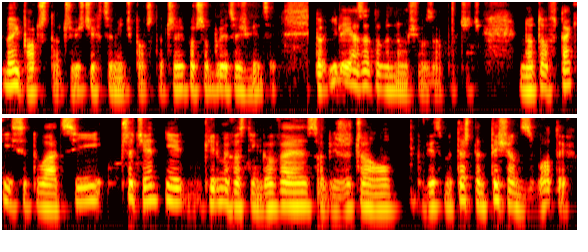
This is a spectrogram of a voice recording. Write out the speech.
no i pocztę, oczywiście chcę mieć pocztę, czyli potrzebuję coś więcej. To ile ja za to będę musiał zapłacić? No to w takiej sytuacji przeciętnie firmy hostingowe sobie życzą powiedzmy też ten tysiąc złotych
